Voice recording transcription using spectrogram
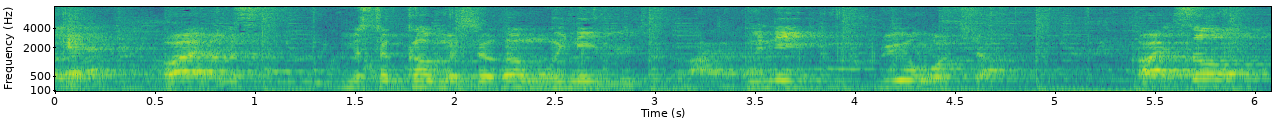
Okay. Yes. All right, Mr. Mr. Ko, Mr. Hung, we need we need real workshop. All right, so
